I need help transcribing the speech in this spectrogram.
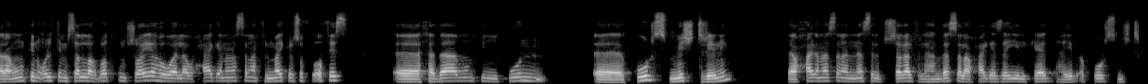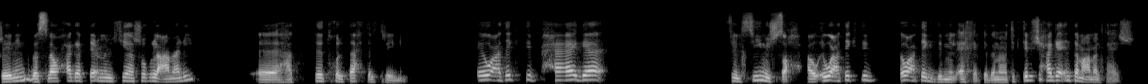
أنا ممكن قلت مثال لخبطكم شوية هو لو حاجة مثلا في ال Microsoft Office فده ممكن يكون كورس مش training لو حاجة مثلا الناس اللي بتشتغل في الهندسة لو حاجة زي ال CAD هيبقى كورس مش training بس لو حاجة بتعمل فيها شغل عملي هتدخل تحت ال training اوعى تكتب حاجة في ال C مش صح أو اوعى تكتب اوعى تكذب من الآخر كده ما تكتبش حاجة أنت ما عملتهاش.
